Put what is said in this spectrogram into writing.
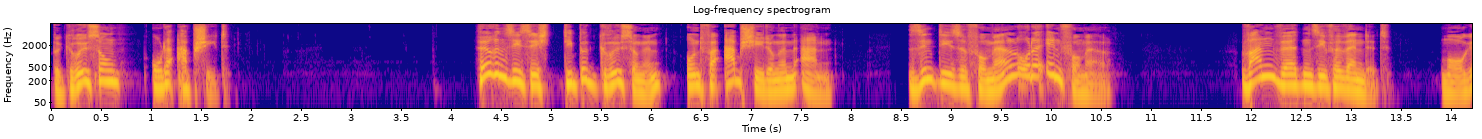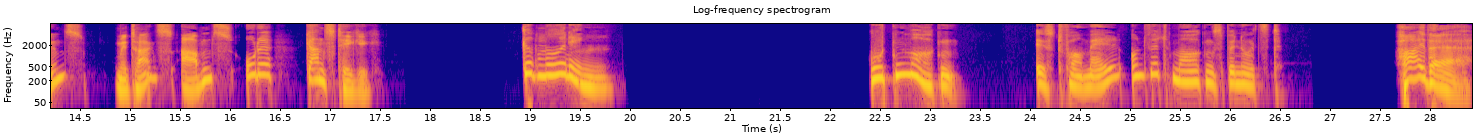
Begrüßung oder Abschied. Hören Sie sich die Begrüßungen und Verabschiedungen an. Sind diese formell oder informell? Wann werden sie verwendet? Morgens, mittags, abends oder ganztägig? Good morning. Guten Morgen. Ist formell und wird morgens benutzt. Hi there.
